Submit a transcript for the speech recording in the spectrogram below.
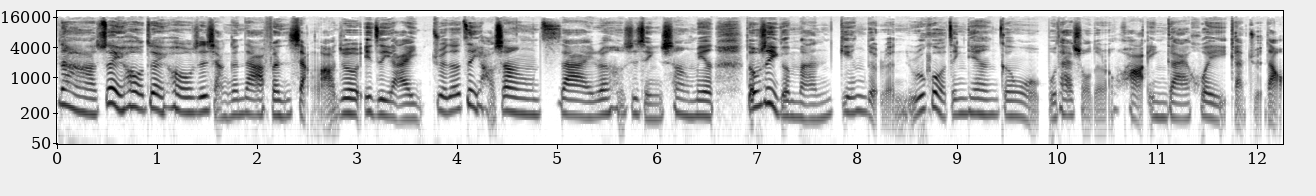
那最后，最后是想跟大家分享啦，就一直以来觉得自己好像在任何事情上面都是一个蛮硬的人。如果今天跟我不太熟的人话，应该会感觉到，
